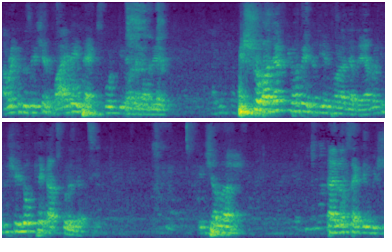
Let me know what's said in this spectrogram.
আমরা কিন্তু দেশের বাইরে এটা এক্সপোর্ট কীভাবে হবে বিশ্ব বাজার কীভাবে এটা দিয়ে ধরা যাবে, আমরা কিন্তু সেই লক্ষ্যে কাজ করে যাচ্ছি। ইনশাল্লাহ একদিন বিশ্ব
